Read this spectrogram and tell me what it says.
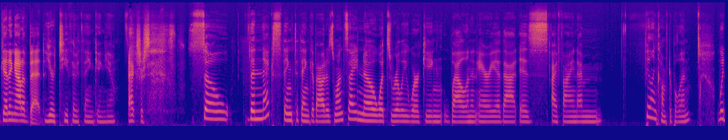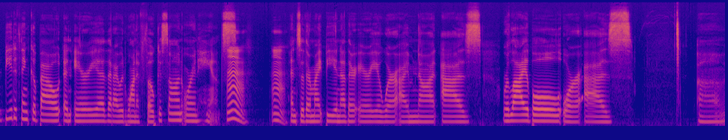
Getting out of bed. Your teeth are thanking you. Exercise. So the next thing to think about is once I know what's really working well in an area that is, I find I'm feeling comfortable in, would be to think about an area that I would want to focus on or enhance. And so there might be another area where I'm not as reliable or as uh,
